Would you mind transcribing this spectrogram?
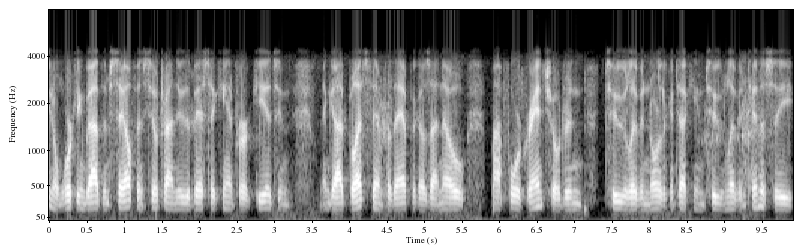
you know, working by themselves and still trying to do the best they can for our kids, and and God bless them for that because I know my four grandchildren, two live in Northern Kentucky and two live in Tennessee.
